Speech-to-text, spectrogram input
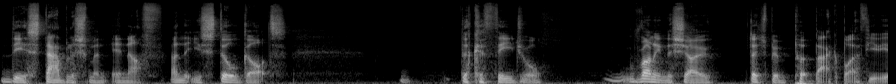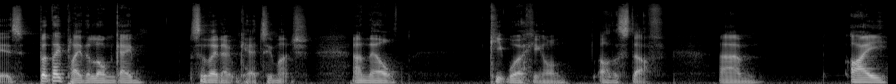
the establishment enough, and that you still got the cathedral, running the show. They've been put back by a few years, but they play the long game, so they don't care too much, and they'll keep working on other stuff. Um, I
